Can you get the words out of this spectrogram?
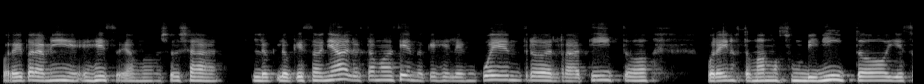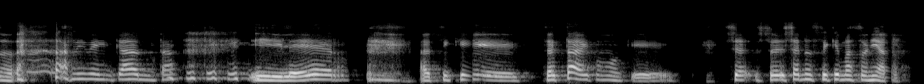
por ahí para mí es eso, digamos, yo ya lo, lo que soñaba lo estamos haciendo, que es el encuentro, el ratito, por ahí nos tomamos un vinito y eso a mí me encanta, y leer, así que ya está, es como que ya, ya, no sé qué más soñar.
